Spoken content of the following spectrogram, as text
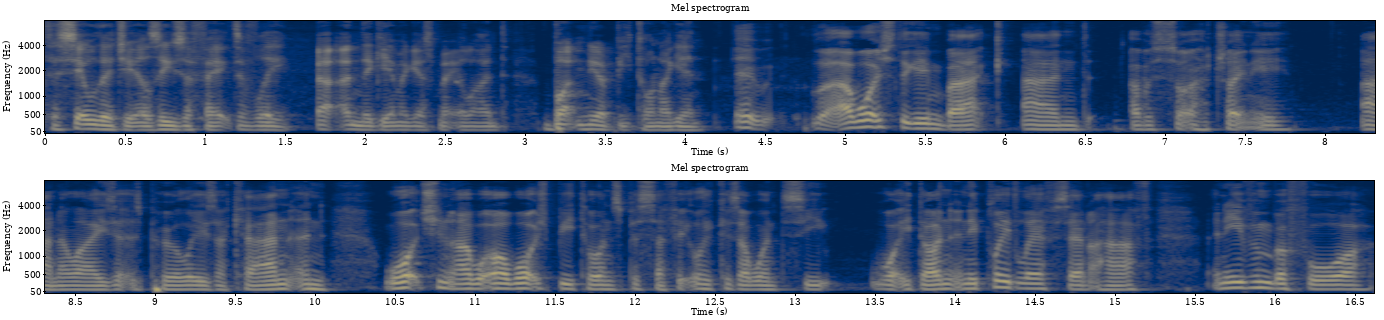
To sell the jerseys effectively uh, in the game against Midtjylland, but Nir Bitton again. It, I watched the game back and I was sort of trying to analyse it as poorly as I can. And watching, I, I watched Bitton specifically because I wanted to see what he'd done. And he played left centre half. And even before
